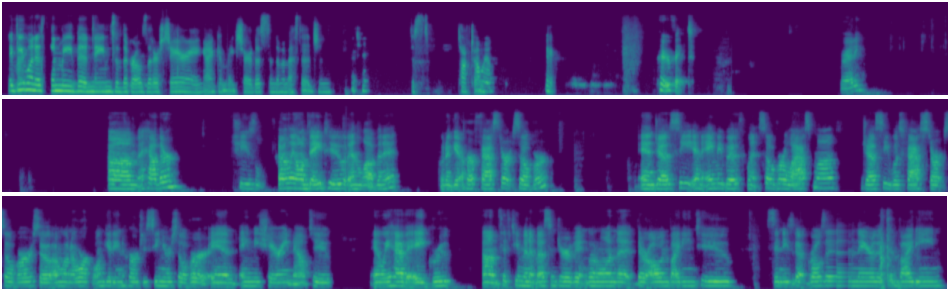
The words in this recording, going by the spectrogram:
If you want to send me the names of the girls that are sharing, I can make sure to send them a message and Okay. just talk to them. I them. will. Perfect. Ready? Um, Heather, she's only on day two and loving it. Gonna get her fast start silver. And Josie and Amy both went silver last month. Jessie was fast start silver, so I'm gonna work on getting her to senior silver and Amy sharing now too. And we have a group um, 15 minute messenger event going on that they're all inviting to. Cindy's got girls in there that's inviting.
